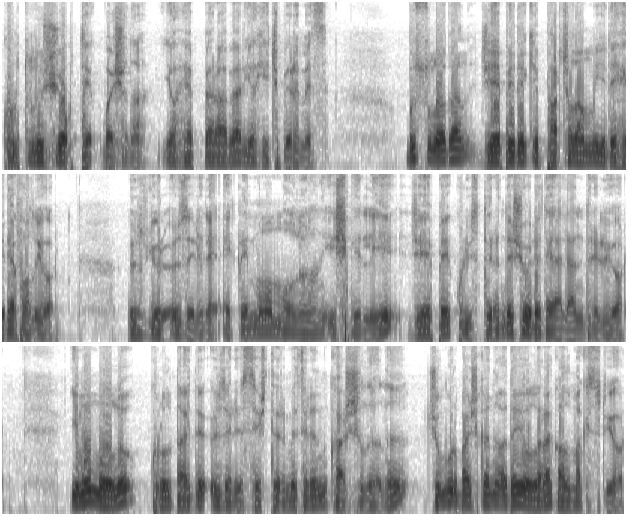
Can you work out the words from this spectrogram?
Kurtuluş yok tek başına. Ya hep beraber ya hiçbirimiz. Bu slogan CHP'deki parçalanmayı da hedef alıyor. Özgür Özel ile Ekrem İmamoğlu'nun işbirliği CHP kulislerinde şöyle değerlendiriliyor. İmamoğlu kurultayda Özel'i seçtirmesinin karşılığını Cumhurbaşkanı adayı olarak almak istiyor.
